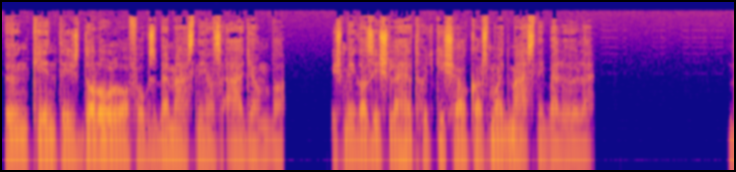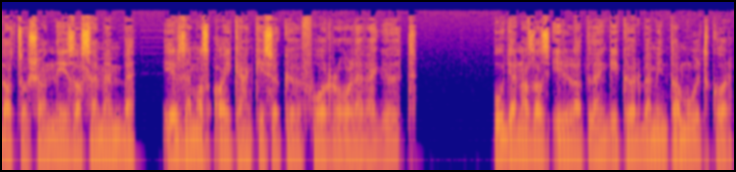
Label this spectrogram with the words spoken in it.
Önként és dalolva fogsz bemászni az ágyamba, és még az is lehet, hogy ki se akarsz majd mászni belőle. Dacosan néz a szemembe, érzem az ajkán kiszökő forró levegőt. Ugyanaz az illat lengi körbe, mint a múltkor,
